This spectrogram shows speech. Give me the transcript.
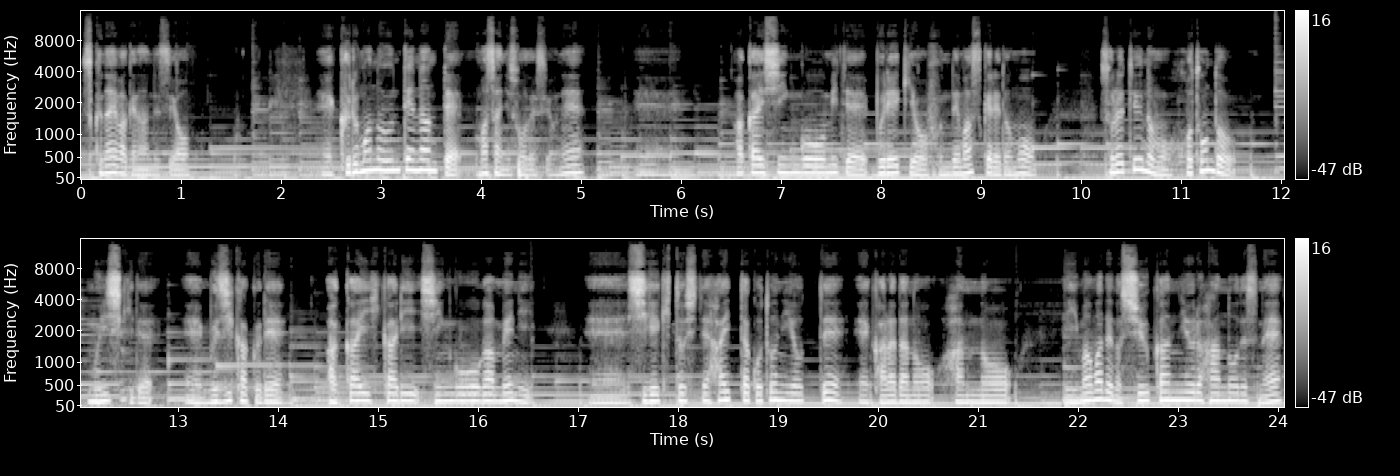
少ないわけなんですよ、えー、車の運転なんてまさにそうですよね、えー、赤い信号を見てブレーキを踏んでますけれどもそれというのもほとんど無意識で、え無自覚で赤い光信号が目にー、刺激として入ったことによって、えー、体の反応今までの習慣による反応ですね、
